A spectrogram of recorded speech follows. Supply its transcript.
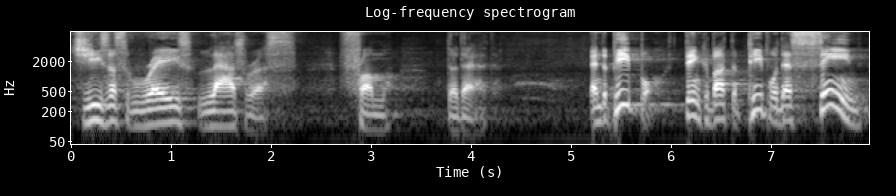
Jesus raised Lazarus from the dead. And the people, think about the people that seen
